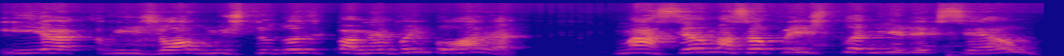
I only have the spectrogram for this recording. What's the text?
ir e jogo, misturo dois equipamentos e vou embora. Marcelo, Marcelo fez planilha de Excel.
